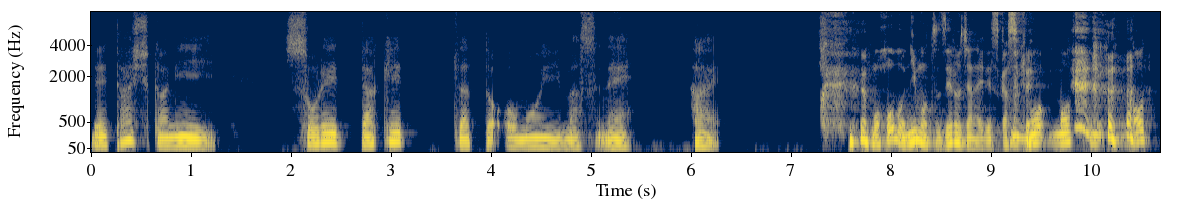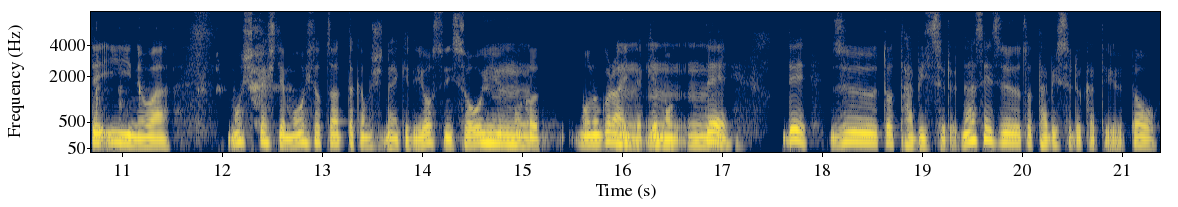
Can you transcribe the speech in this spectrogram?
で、確かに、それだけだと思いますね。はい。もうほぼ荷物ゼロじゃないですか、それ。も持って持っていいのは、もしかしてもう一つあったかもしれないけど、要するにそういうもの,、うものぐらいだけ持って、うんうんうんで、ずーっと旅する。なぜずーっと旅するかというと、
